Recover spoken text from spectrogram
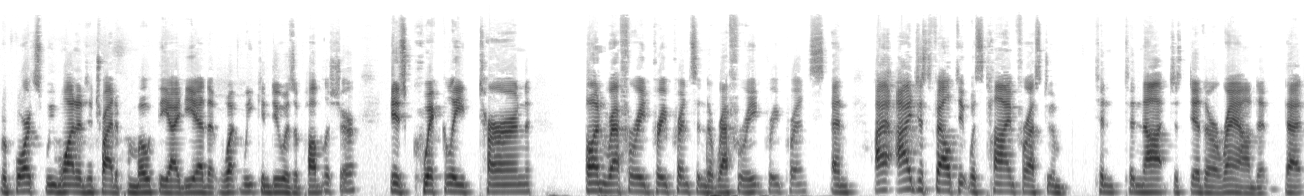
reports. We wanted to try to promote the idea that what we can do as a publisher is quickly turn unrefereed preprints into refereed preprints. And I, I just felt it was time for us to, to, to not just dither around that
